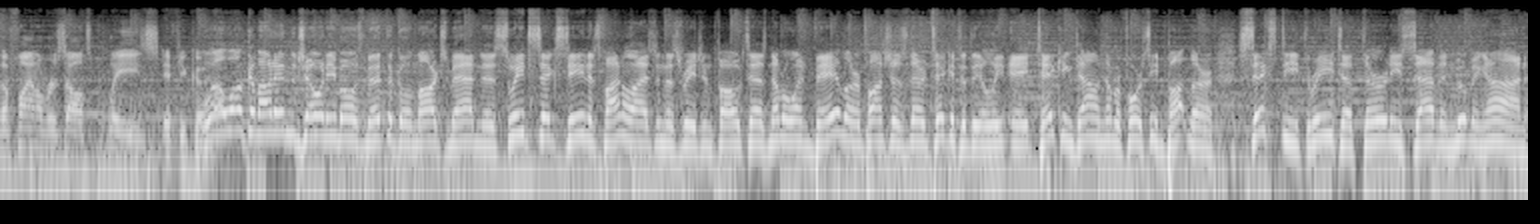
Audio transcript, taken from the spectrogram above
the final results, please, if you could. Well, welcome out into Joe and Ebo's mythical March Madness. Sweet 16 is finalized in this region, folks, as number one Baylor punches their ticket to the Elite Eight, taking down number four seed Butler 63 to 37. Moving on,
